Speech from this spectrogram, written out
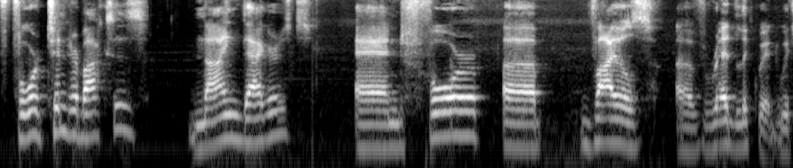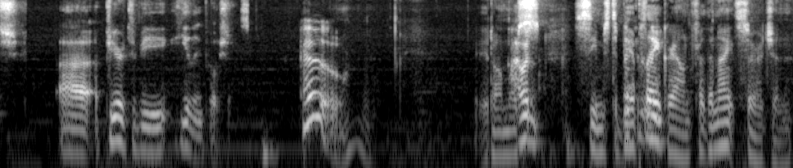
four tinder boxes, nine daggers, and four uh, vials of red liquid, which uh, appear to be healing potions. Oh. It almost seems to be a playground for the night surgeon.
